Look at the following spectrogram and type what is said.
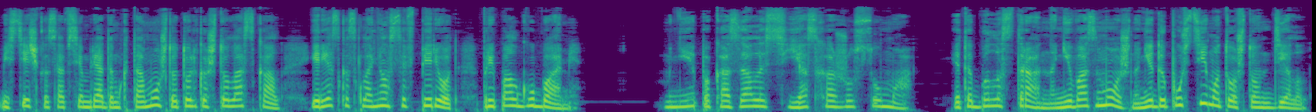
местечко совсем рядом к тому, что только что ласкал, и резко склонился вперед, припал губами. Мне показалось, я схожу с ума. Это было странно, невозможно, недопустимо то, что он делал.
